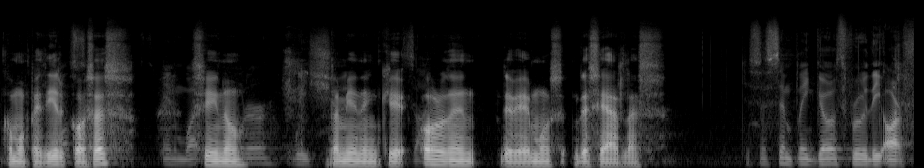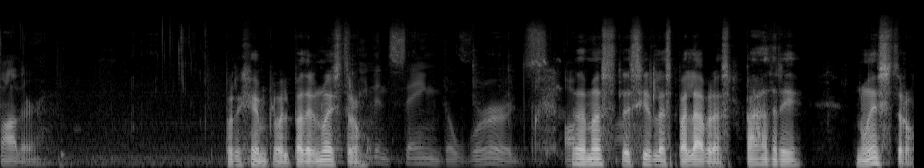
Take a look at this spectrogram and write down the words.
cómo pedir cosas, sino también en qué orden debemos desearlas. Por ejemplo, el Padre Nuestro. Nada más decir las palabras Padre Nuestro.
